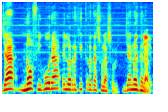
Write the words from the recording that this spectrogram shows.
ya no figura en los registros de Azul Azul. Ya no es de la Ya. U.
